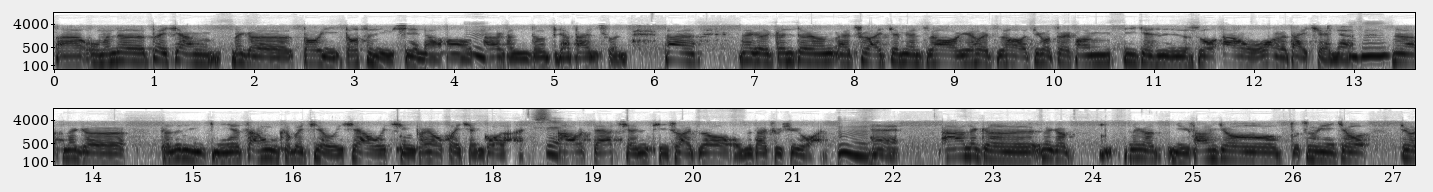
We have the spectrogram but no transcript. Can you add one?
啊、呃，我们的对象那个都以都是女性，然后她可能都比较单纯。嗯、那那个跟对方呃出来见面之后，约会之后，结果对方第一件事就是说啊，我忘了带钱了。嗯、那那个可是你你的账户可不可以借我一下？我请朋友汇钱过来。是。好，等下钱提出来之后，我们再出去玩。嗯。哎。啊，那个那个那个女方就不注意，就就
